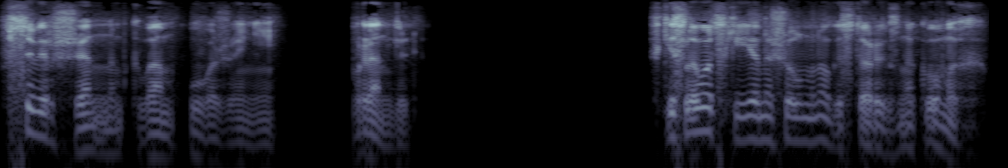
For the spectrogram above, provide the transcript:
в совершенном к вам уважении. Врангель. В Кисловодске я нашел много старых знакомых.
